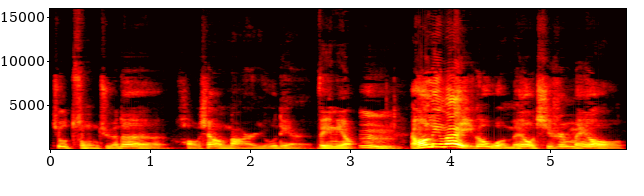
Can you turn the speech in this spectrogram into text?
就总觉得好像哪儿有点微妙。嗯然后另外一个我没有，其实没有，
